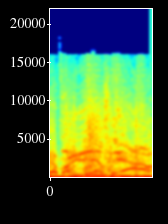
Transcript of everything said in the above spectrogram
Nobody lives here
